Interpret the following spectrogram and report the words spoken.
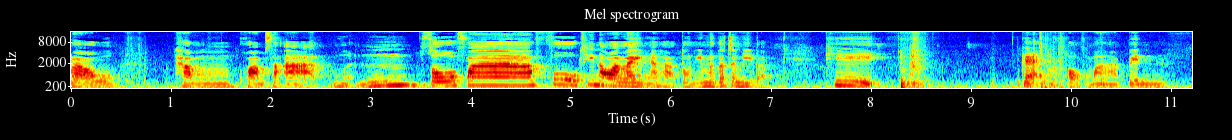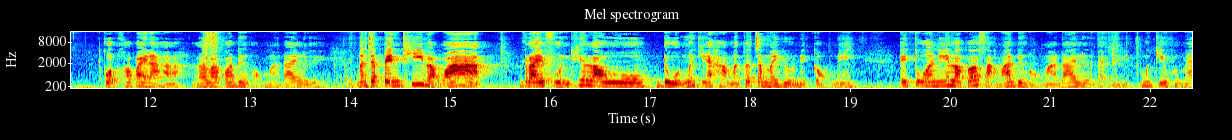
เราทำความสะอาดเหมือนโซฟาฟูกที่นอนอะไรอย่างเงี้ยค่ะ ตรงนี้มันก็จะมีแบบที่แกะออกมาเป็น กดเข้าไปนะคะ แล้วเราก็ดึงออกมาได้เลย มันจะเป็นที่แบบว่าไรฝุ่นที่เราดูดเมื่อกี้ค่ะ มันก็จะมาอยู่ในกล่องนี้ ไอตัวนี้เราก็สามารถดึงออกมาได้เลยแบบนี้ เมื่อกี้คุณแม่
